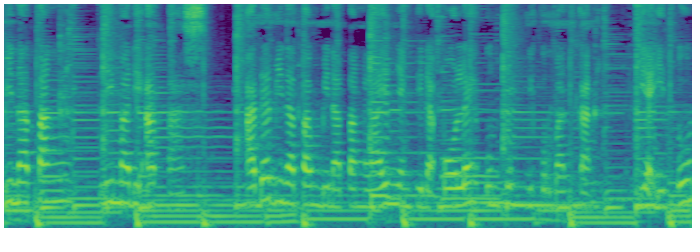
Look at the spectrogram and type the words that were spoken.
binatang lima di atas, ada binatang-binatang lain yang tidak boleh untuk dikurbankan, yaitu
